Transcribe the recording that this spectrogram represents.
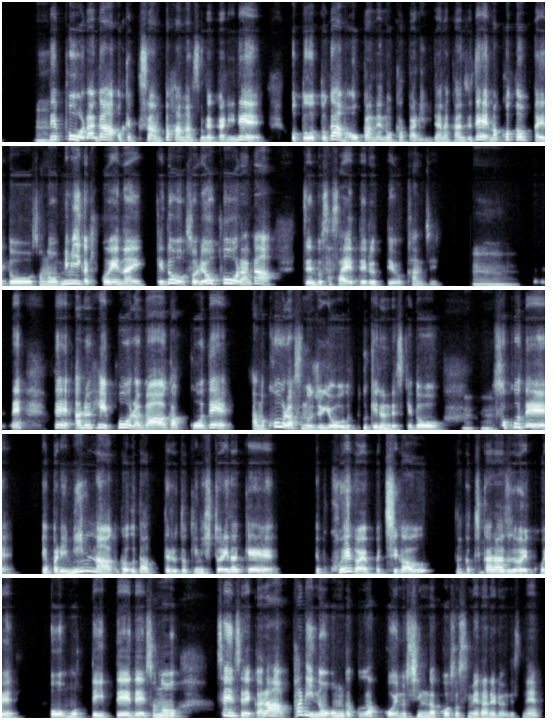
で、ポーラがお客さんと話す係で、弟がまあお金の係みたいな感じで、まあことえっと、その耳が聞こえないけど、それをポーラが全部支えてるっていう感じ。うん。で、ある日、ポーラが学校であのコーラスの授業を受けるんですけど、うんうん。そこでやっぱりみんなが歌ってる時に一人だけやっぱ声がやっぱり違う？なんか力強い声を持っていてでその先生からパリの音楽学校への進学を勧められるんですね。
